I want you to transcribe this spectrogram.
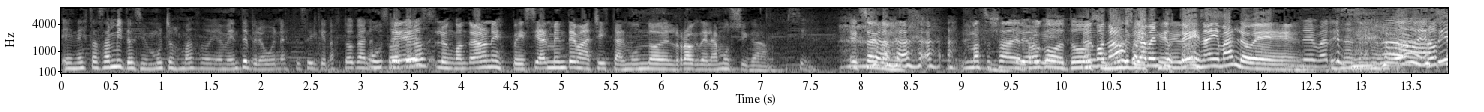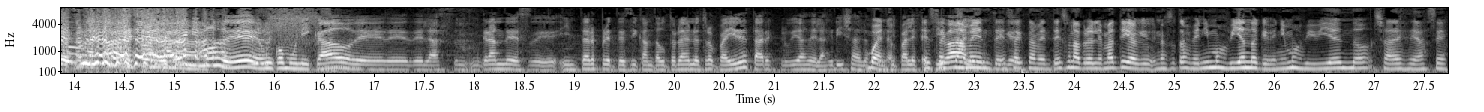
en estos ámbitos y en muchos más obviamente, pero bueno, este es el que nos toca a nosotros. Ustedes lo encontraron especialmente machista, el mundo del rock, de la música. Sí. Exactamente. Más allá del Creo rock, que- todo lo encontraron solamente ustedes, nadie más lo ve. Me parece. No sé, Acá venimos de un comunicado de, de- de las grandes eh, intérpretes y cantautoras de nuestro país de estar excluidas de las grillas de los bueno, principales festivales. exactamente, que- exactamente. Es una problemática que nosotras venimos viendo, que venimos viviendo ya desde hace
